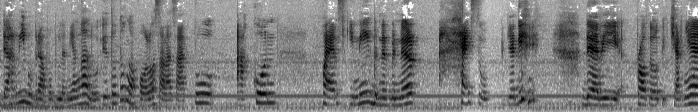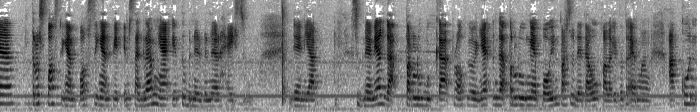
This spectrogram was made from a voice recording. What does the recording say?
dari beberapa bulan yang lalu itu tuh nge-follow salah satu akun fans ini bener-bener Heisu. Jadi dari profil picture-nya terus postingan-postingan feed Instagramnya itu bener-bener Heisu. Dan ya sebenarnya nggak perlu buka profilnya nggak perlu ngepoin pas udah tahu kalau itu tuh emang akun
